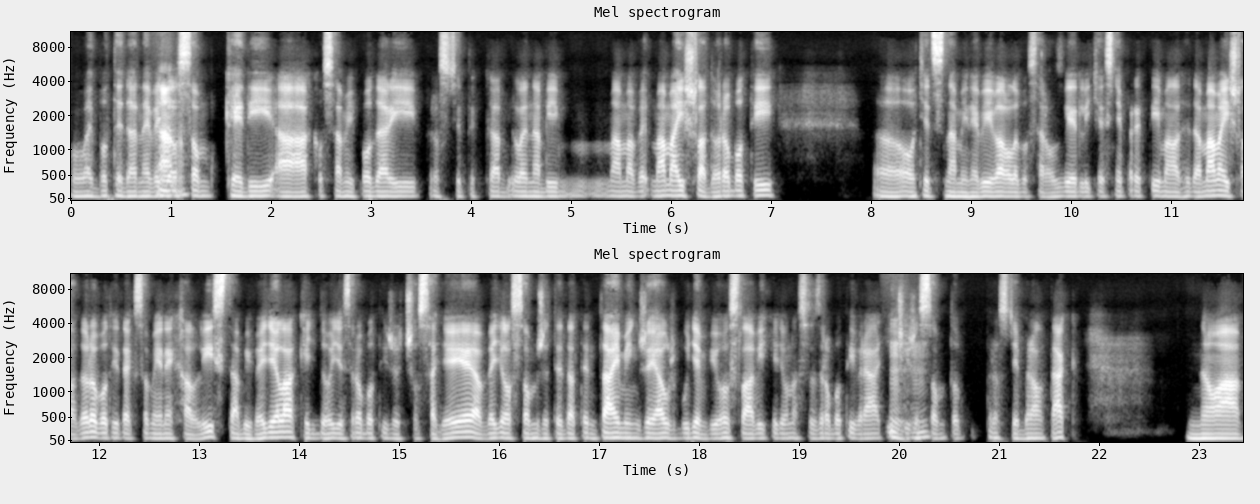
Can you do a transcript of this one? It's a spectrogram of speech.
lebo teda nevedel Áno. som kedy a ako sa mi podarí, proste tak, len aby mama, mama išla do roboty, Otec s nami nebýval, lebo sa rozviedli tesne predtým, ale teda mama išla do roboty, tak som jej nechal list, aby vedela, keď dojde z roboty, že čo sa deje a vedel som, že teda ten timing, že ja už budem v Juhoslávii, keď ona sa z roboty vráti, mm-hmm. čiže som to proste bral tak. No a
